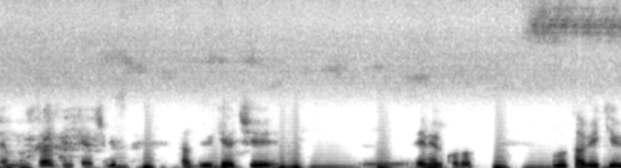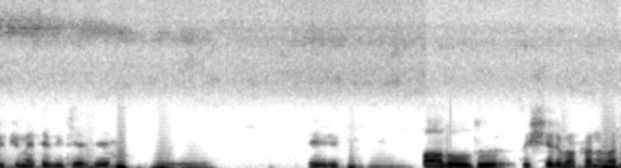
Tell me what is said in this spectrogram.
Temmuz'da Büyükelçimiz. Tabii Büyükelçi e, emir kulu. Bunu tabii ki hükümete bildirdi. E, e, bağlı olduğu Dışişleri Bakanı var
